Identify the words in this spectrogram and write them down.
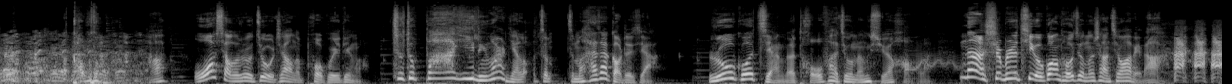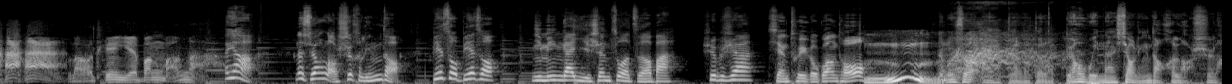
搞不懂啊！我小的时候就有这样的破规定了，这都八一零二年了，怎么怎么还在搞这些啊？如果剪个头发就能学好了？那是不是剃个光头就能上清华北大？老天爷帮忙啊！哎呀，那学校老师和领导，别走别走，你们应该以身作则吧？是不是？先推个光头。嗯，有人说，哎，得了得了，不要为难校领导和老师了。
